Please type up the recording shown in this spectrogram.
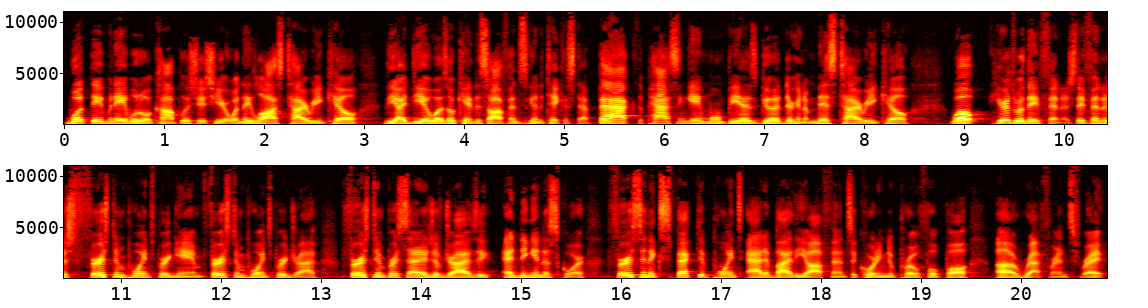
what they've been able to accomplish this year. When they lost Tyreek Hill, the idea was, okay, this offense is going to take a step back. The passing game won't be as good. They're going to miss Tyreek Hill. Well, here's where they finished. They finished first in points per game, first in points per drive, first in percentage of drives ending in a score, first in expected points added by the offense, according to Pro Football uh, Reference, right?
